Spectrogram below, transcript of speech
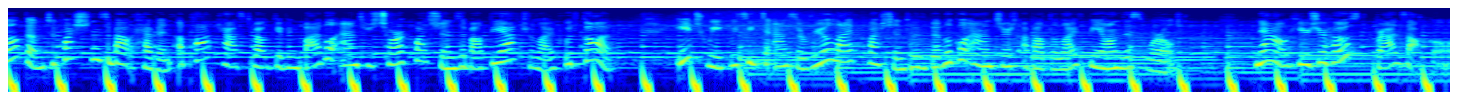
Welcome to Questions About Heaven, a podcast about giving Bible answers to our questions about the afterlife with God. Each week, we seek to answer real life questions with biblical answers about the life beyond this world. Now, here's your host, Brad Zockoll.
